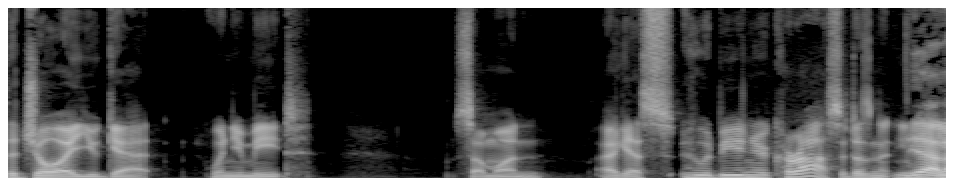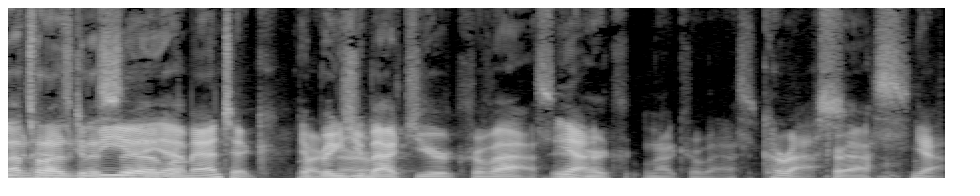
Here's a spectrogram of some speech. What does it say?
the joy you get when you meet someone I guess who would be in your crevasse. It doesn't. Yeah, even that's what I was to gonna be say, A yeah. romantic. it brings you back to your crevasse. Yeah. or, not crevasse. Crevasse. Crevasse. Yeah.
